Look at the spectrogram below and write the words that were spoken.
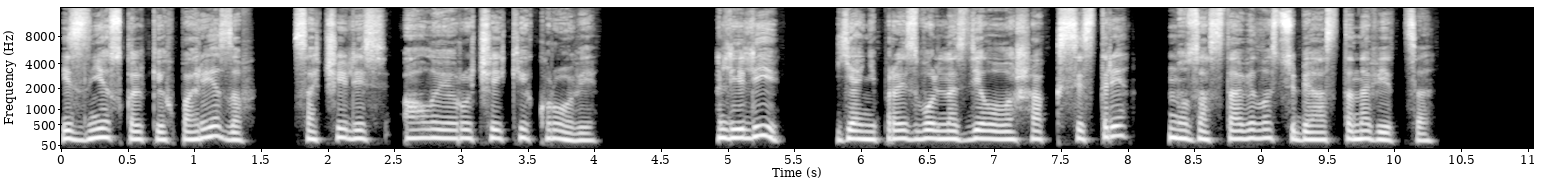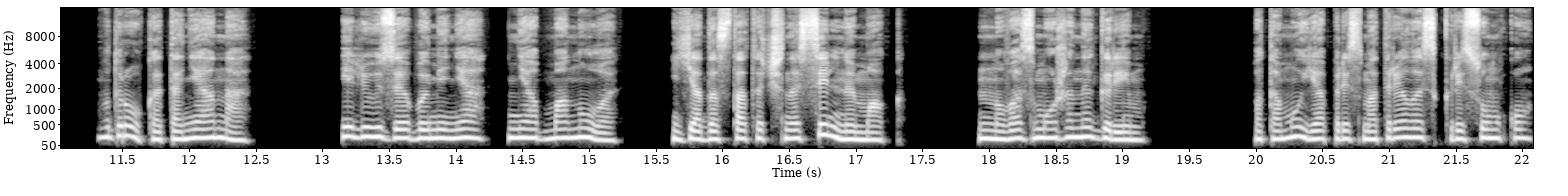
Из нескольких порезов сочились алые ручейки крови. «Лили!» Я непроизвольно сделала шаг к сестре, но заставила себя остановиться. Вдруг это не она? Иллюзия бы меня не обманула. Я достаточно сильный маг, но возможен и грим. Потому я присмотрелась к рисунку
